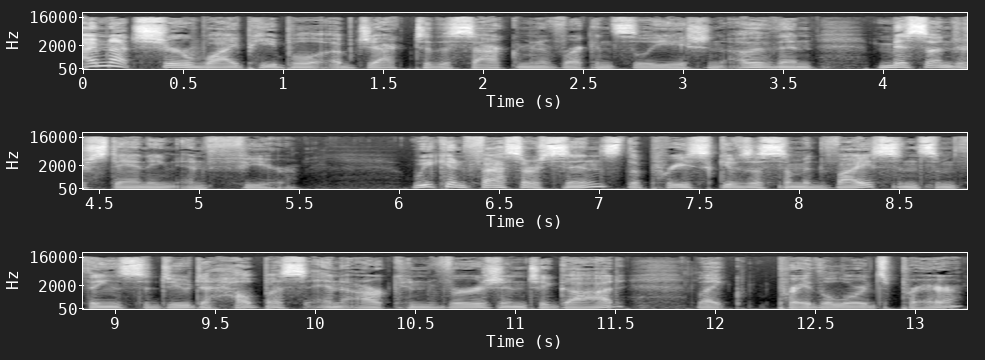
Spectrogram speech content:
I'm not sure why people object to the sacrament of reconciliation other than misunderstanding and fear. We confess our sins. The priest gives us some advice and some things to do to help us in our conversion to God, like pray the Lord's Prayer.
